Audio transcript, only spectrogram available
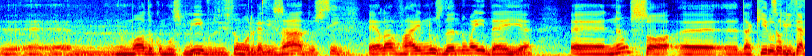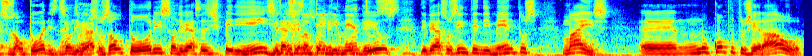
é, modo como os livros estão organizados, Sim. ela vai nos dando uma ideia. É, não só é, daquilo são que diversos autores, né? São claro. diversos autores, são diversas experiências, diversos de entendimentos, Deus, diversos entendimentos, mas é, no cômputo geral,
